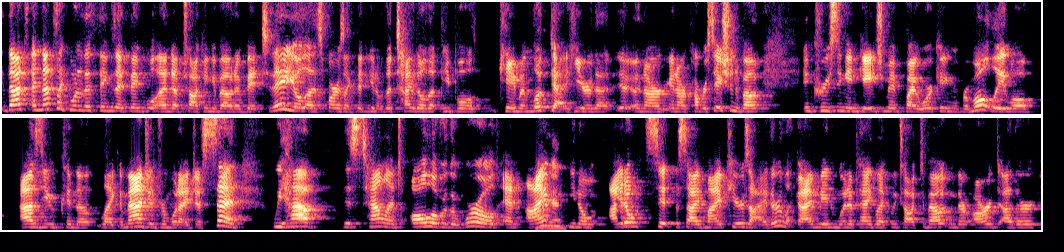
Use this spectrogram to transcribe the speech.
that's and that's like one of the things I think we'll end up talking about a bit today, Yola, as far as like the you know the title that people came and looked at here that in our in our conversation about increasing engagement by working remotely. Well, as you can uh, like imagine from what I just said, we have this talent all over the world and i'm yeah. you know i don't sit beside my peers either like i'm in winnipeg like we talked about and there aren't other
